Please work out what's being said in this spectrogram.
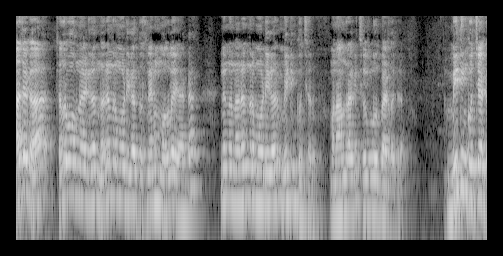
తాజాగా చంద్రబాబు నాయుడు గారు నరేంద్ర మోడీ గారితో స్నేహం మొదలయ్యాక నిన్న నరేంద్ర మోడీ గారు మీటింగ్కి వచ్చారు మన ఆంధ్రాకి చిలకలూరుపేట దగ్గర. మీటింగ్కి వచ్చాక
